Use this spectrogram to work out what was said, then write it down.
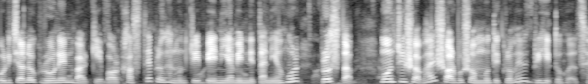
পরিচালক রোনেনবার্গকে বরখাস্তে প্রধানমন্ত্রী বেনিয়ামিন নেতানিয়াহুর প্রস্তাব মন্ত্রিসভায় সর্বসম্মতিক্রমে গৃহীত হয়েছে।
